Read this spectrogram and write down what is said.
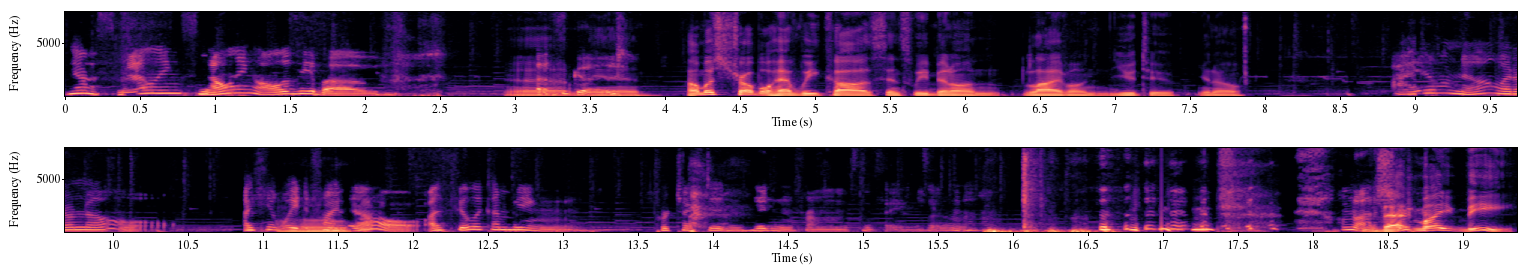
yeah, smelling, smelling, all of the above. That's Oh, good. man. How much trouble have we caused since we've been on live on YouTube? You know, I don't know. I don't know. I can't wait to find Uh-huh. out. I feel like I'm being protected and hidden from some things. I don't know. I'm not that sure. might be.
